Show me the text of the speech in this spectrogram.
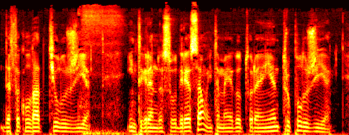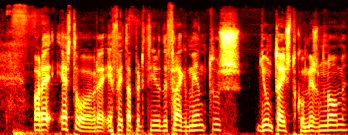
da Faculdade de Teologia, integrando a sua direção e também é doutora em Antropologia. Ora, esta obra é feita a partir de fragmentos de um texto com o mesmo nome,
